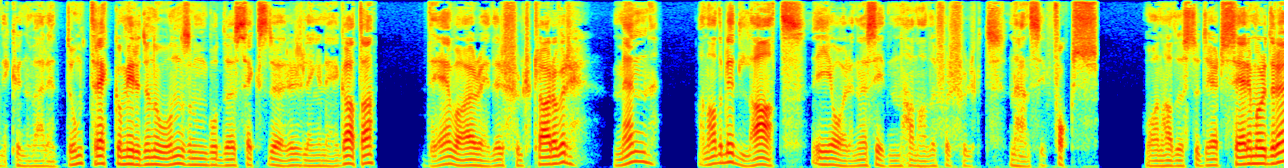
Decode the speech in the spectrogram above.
Det kunne være et dumt trekk å myrde noen som bodde seks dører lenger ned i gata, det var Raider fullt klar over, men han hadde blitt lat i årene siden han hadde forfulgt Nancy Fox og han hadde studert seriemordere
